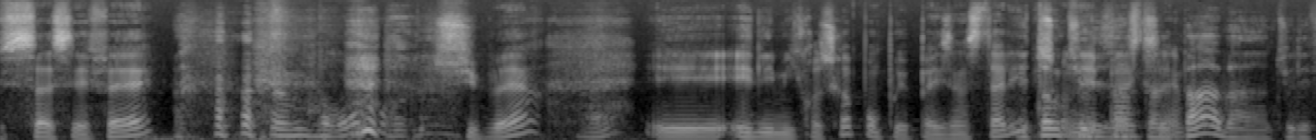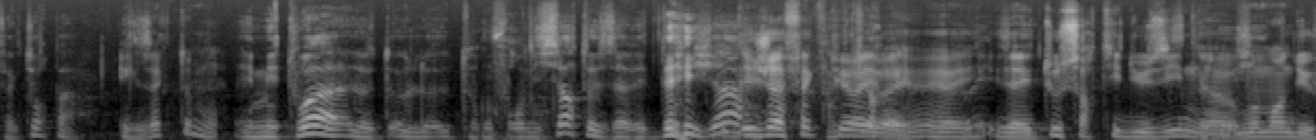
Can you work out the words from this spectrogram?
ça c'est fait. bon. Super. Et, les microscopes, on ne pouvait pas les installer. Et tant que tu ne les installes pas, ben, tu ne les factures pas. Exactement. Et mais toi, ton fournisseur te les avait déjà Déjà facturés, oui. Ils avaient tout sorti d'usine au moment du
